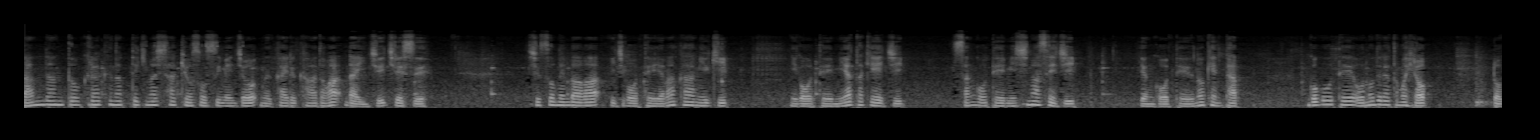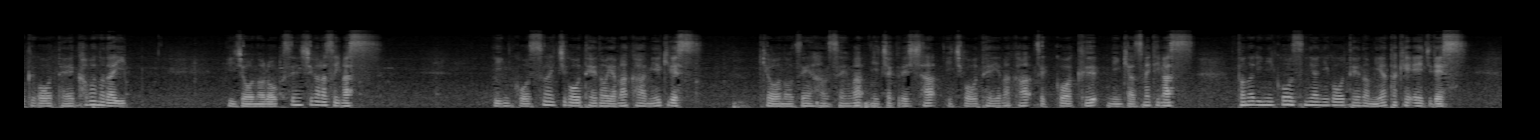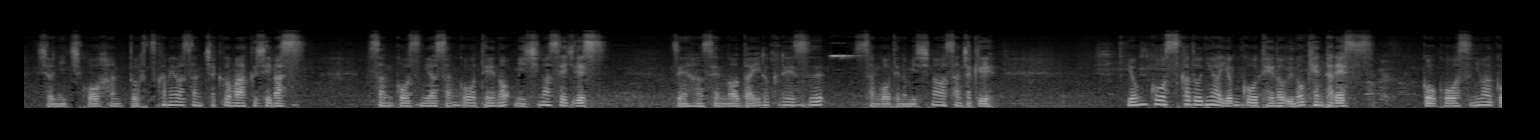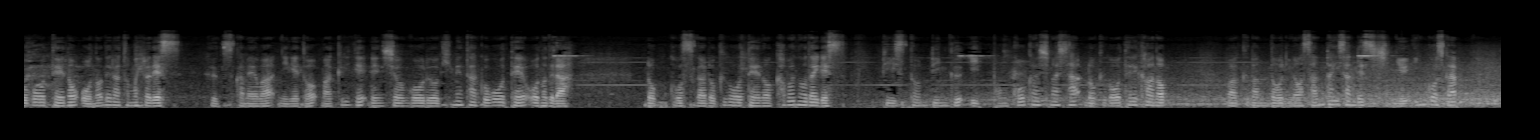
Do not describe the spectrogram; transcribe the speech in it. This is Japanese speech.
だんだんと暗くなってきました。競争水面上迎えるカードは第11です出走メンバーは1号艇山川美幸2号艇宮武英二3号艇三島誠二4号艇宇野健太5号艇小野寺智弘6号艇川野大。以上の6選手が争います。インコースは1号艇の山川美幸です。今日の前半戦は2着でした。1号艇山川絶好枠人気集めています。隣2コースには2号艇の宮武英二です。初日後半と2日目は3着をマークしています。3コースには3号艇の三島誠二です。前半戦の第6レース3号艇の三島は3着。4コース角には4号艇の宇野健太です。5コースには5号艇の小野寺智弘です。2日目は逃げとまくりで連勝ゴールを決めた5号艇小野寺。6コースが6号艇の川野台です。ピストンリング1本交換しました。6号艇川野。枠番通りの3対3です。進入インコースから。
